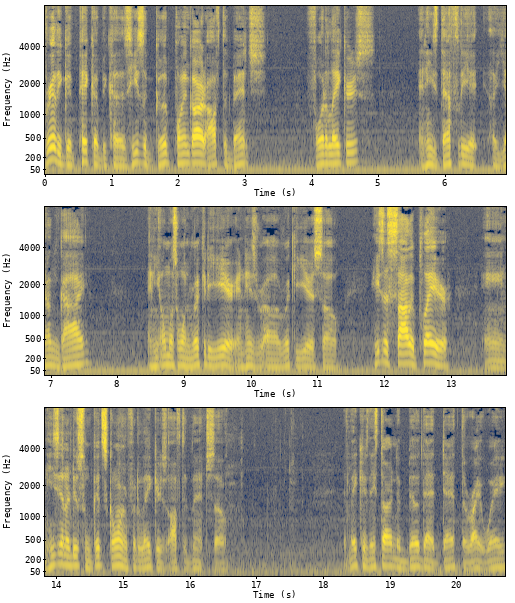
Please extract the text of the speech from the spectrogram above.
really good pickup because he's a good point guard off the bench for the Lakers. And he's definitely a, a young guy. And he almost won Rookie of the Year in his uh, rookie year. So he's a solid player. And he's going to do some good scoring for the Lakers off the bench. So the Lakers, they starting to build that depth the right way.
